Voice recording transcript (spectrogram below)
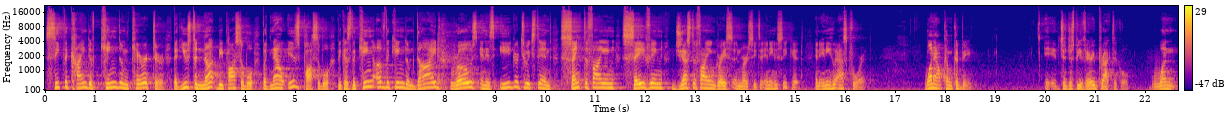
Seek the kind of kingdom character that used to not be possible, but now is possible because the king of the kingdom died, rose, and is eager to extend sanctifying, saving, justifying grace and mercy to any who seek it and any who ask for it. One outcome could be it, to just be very practical. One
